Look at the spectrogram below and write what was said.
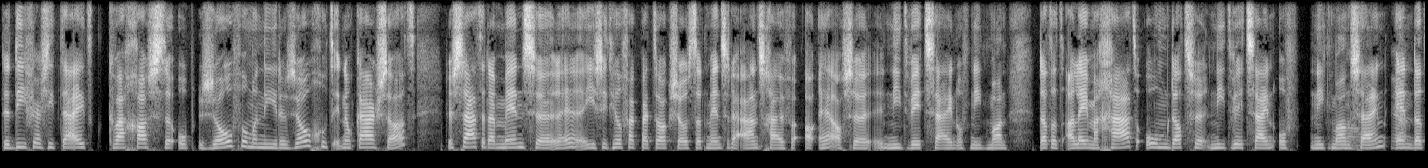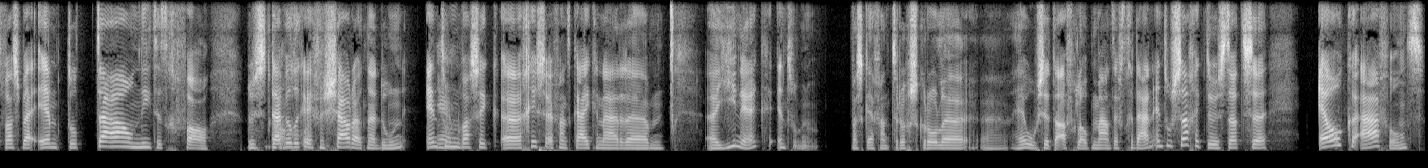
de diversiteit qua gasten op zoveel manieren zo goed in elkaar zat. Er zaten daar mensen, hè, je ziet heel vaak bij talkshows dat mensen daar aanschuiven hè, als ze niet wit zijn of niet man. Dat het alleen maar gaat omdat ze niet wit zijn of niet man zijn. ja. En dat was bij M totaal niet het geval. Dus daar Oh, wilde ik even een shout-out naar doen. En Ja. toen was ik eh, gisteren even aan het kijken naar eh, Jinek. En toen was ik even aan het terugscrollen eh, hè, hoe ze het de afgelopen maand heeft gedaan. En toen zag ik dus dat ze elke avond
